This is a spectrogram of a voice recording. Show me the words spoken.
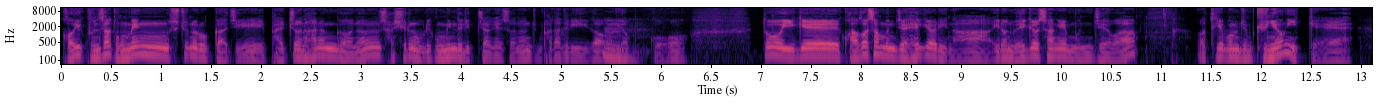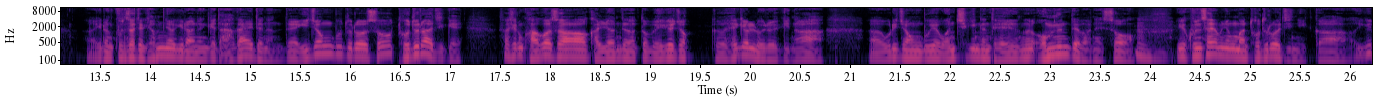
거의 군사 동맹 수준으로까지 발전하는 거는 사실은 우리 국민들 입장에서는 좀 받아들이기가 음. 어렵고 또 이게 과거사 문제 해결이나 이런 외교상의 문제와 어떻게 보면 좀 균형이 있게 어, 이런 군사적 협력이라는 게 나가야 되는데 이 정부 들어서 도드라지게 사실은 과거사 관련된 어떤 외교적 그 해결 노력이나 어, 우리 정부의 원칙 있는 대응은 없는 데 반해서 음. 이 군사협력만 도드러지니까 이게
